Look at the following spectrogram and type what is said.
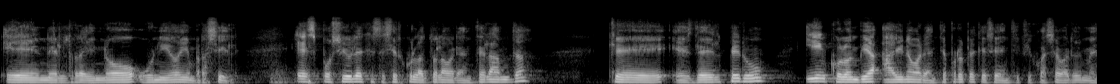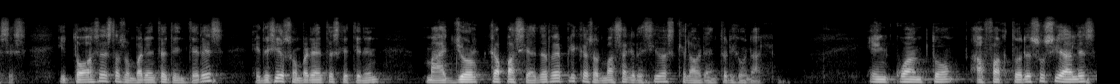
en el Reino Unido y en Brasil. Es posible que esté circulando la variante lambda, que es del Perú, y en Colombia hay una variante propia que se identificó hace varios meses. Y todas estas son variantes de interés, es decir, son variantes que tienen mayor capacidad de réplica, son más agresivas que la variante original. En cuanto a factores sociales,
